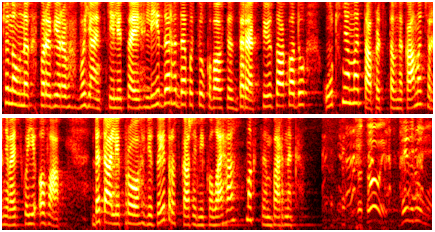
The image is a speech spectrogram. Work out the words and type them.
Чиновник перевірив Боянський ліцей Лідер, де поспілкувався з дирекцією закладу, учнями та представниками Чернівецької ОВА. Деталі про візит розкаже мій колега Максим Берник. Готовий? Динруму.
